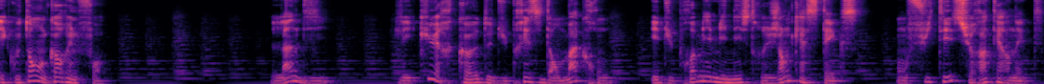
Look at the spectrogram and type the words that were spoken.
Écoutons encore une fois. Lundi, les QR codes du président Macron et du Premier ministre Jean Castex ont fuité sur Internet.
